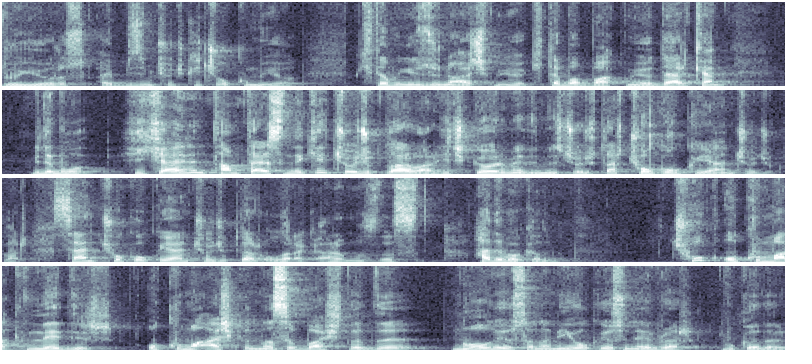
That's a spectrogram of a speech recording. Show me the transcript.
duyuyoruz. Ay bizim çocuk hiç okumuyor, kitabın yüzünü açmıyor, kitaba bakmıyor derken bir de bu hikayenin tam tersindeki çocuklar var. Hiç görmediğimiz çocuklar, çok okuyan çocuklar. Sen çok okuyan çocuklar olarak aramızdasın. Hadi bakalım. Çok okumak nedir? Okuma aşkı nasıl başladı? Ne oluyor sana? Niye okuyorsun Ebrar bu kadar?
